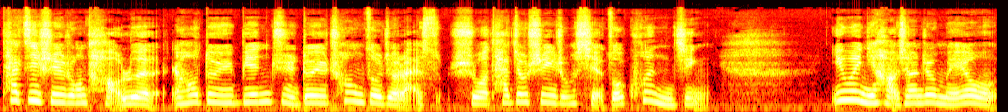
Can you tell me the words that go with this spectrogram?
它既是一种讨论，然后对于编剧、对于创作者来说，它就是一种写作困境，因为你好像就没有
